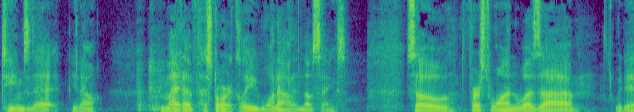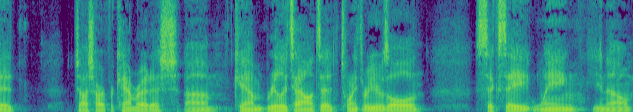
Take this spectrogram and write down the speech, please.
teams that, you know, might have historically won out in those things. So first one was, uh, we did Josh Hart for Cam Reddish. Um, Cam really talented, 23 years old, six eight wing, you know,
